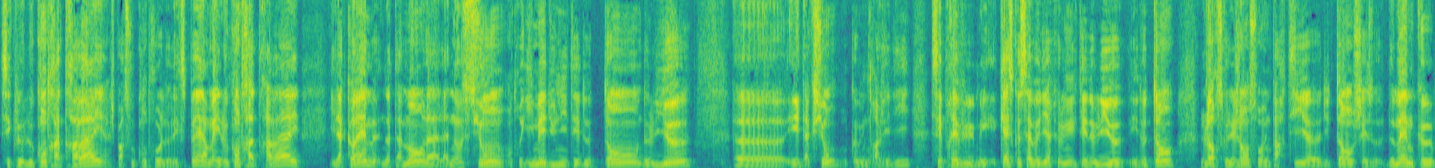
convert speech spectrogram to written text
c'est que le, le, contrat de travail, je parle sous le contrôle de l'expert, mais le contrat de travail, il a quand même notamment la, la notion entre guillemets d'unité de temps, de lieu euh, et d'action, comme une tragédie. C'est prévu, mais qu'est-ce que ça veut dire que l'unité de lieu et de temps lorsque les gens sont une partie euh, du temps chez eux? De même que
